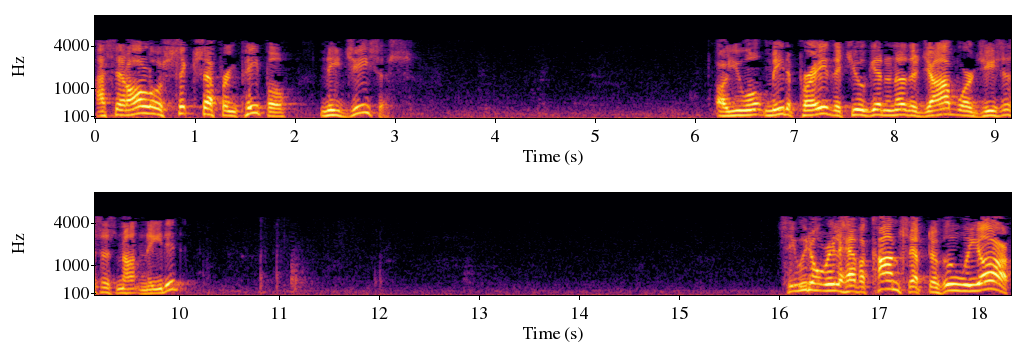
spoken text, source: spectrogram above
I said, All those sick, suffering people need Jesus. Or you want me to pray that you'll get another job where Jesus is not needed? See, we don't really have a concept of who we are.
